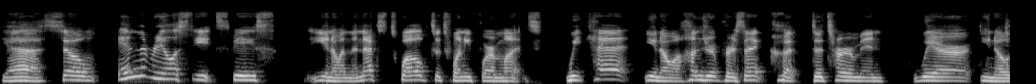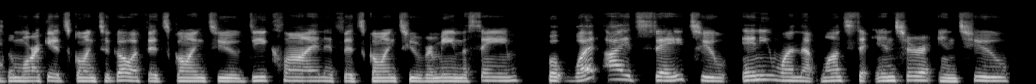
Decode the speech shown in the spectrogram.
Yeah so in the real estate space you know, in the next 12 to 24 months, we can't, you know, 100% could determine where, you know, the market's going to go, if it's going to decline, if it's going to remain the same. But what I'd say to anyone that wants to enter into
